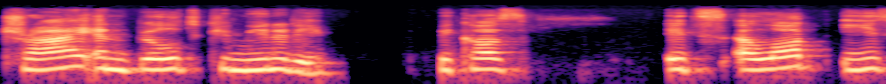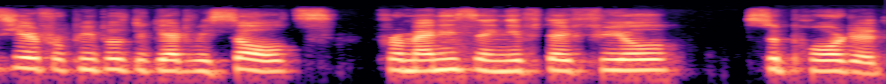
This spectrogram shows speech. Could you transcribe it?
try and build community because it's a lot easier for people to get results from anything if they feel supported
